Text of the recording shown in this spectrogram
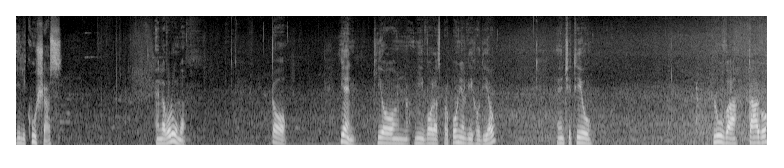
ili kuŝas en la volumo Do, jen, kion mi volas proponi al vi hodiau, en citiu pluva tago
